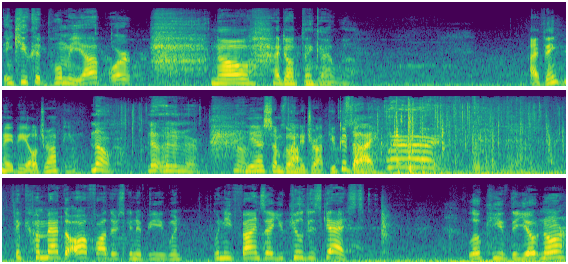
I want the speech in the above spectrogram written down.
Think you could pull me up, or No, I don't think I will. I think maybe I'll drop you. no, no, no, no, no. no. Yes, I'm going to drop you. Goodbye. Stop. Wait, wait, wait. Think how mad the Allfather's gonna be when when he finds out you killed his guest. Loki of the Jotnar?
